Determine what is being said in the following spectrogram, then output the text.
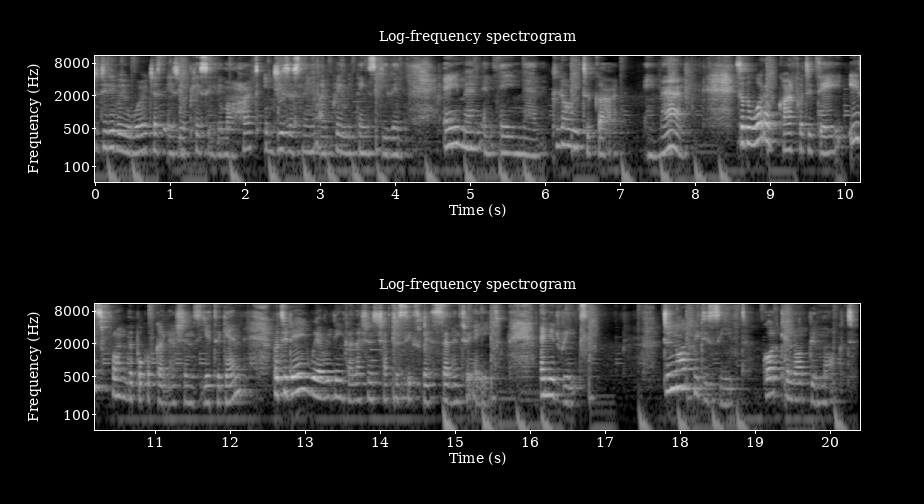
to deliver your word just as you're placing it in my heart. In Jesus' name, I pray with thanksgiving. Amen and amen. Glory to God. Amen. So, the word of God for today is from the book of Galatians yet again. But today we are reading Galatians chapter 6, verse 7 to 8. And it reads Do not be deceived, God cannot be mocked.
